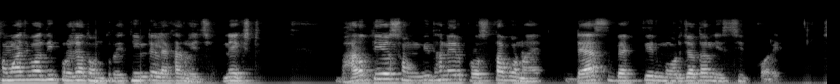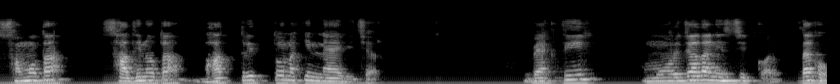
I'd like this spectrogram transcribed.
সমাজবাদী, প্রজাতন্ত্র এই তিনটে লেখা রয়েছে। নেক্সট ভারতীয় সংবিধানের প্রস্তাবনায় ড্যাশ ব্যক্তির মর্যাদা নিশ্চিত করে। সমতা, স্বাধীনতা ভ্রাতৃত্ব নাকি ন্যায় বিচার? ব্যক্তির মর্যাদা নিশ্চিত করে। দেখো,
